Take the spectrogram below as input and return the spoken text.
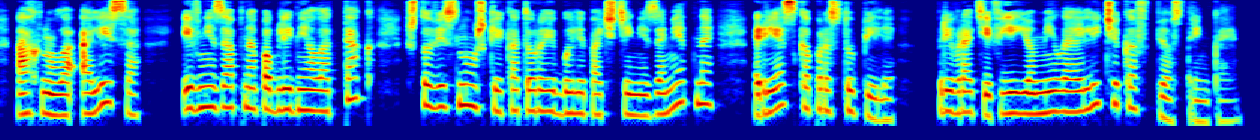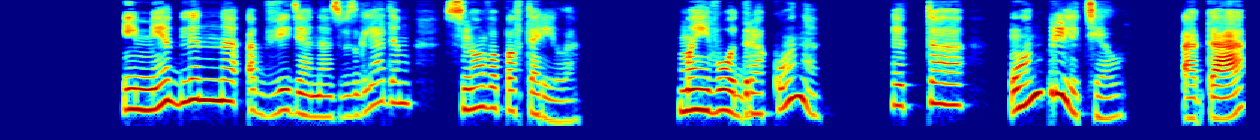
— ахнула Алиса и внезапно побледнела так, что веснушки, которые были почти незаметны, резко проступили, превратив ее милое личико в пестренькое. И медленно, обведя нас взглядом, снова повторила. «Моего дракона? «Это он прилетел?» «Ага»,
